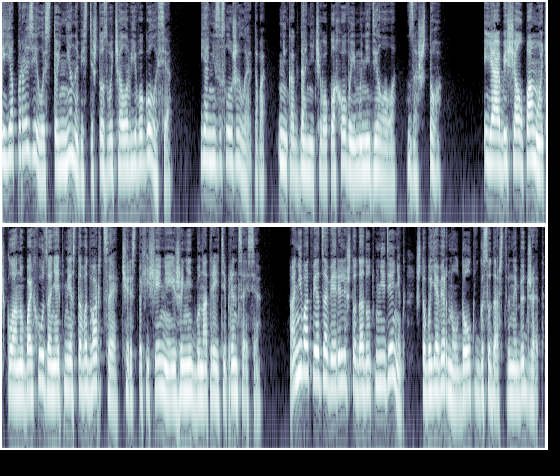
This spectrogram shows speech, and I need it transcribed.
и я поразилась той ненависти, что звучало в его голосе. Я не заслужила этого, никогда ничего плохого ему не делала. За что? Я обещал помочь клану Байху занять место во дворце через похищение и женитьбу на третьей принцессе. Они в ответ заверили, что дадут мне денег, чтобы я вернул долг в государственный бюджет.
